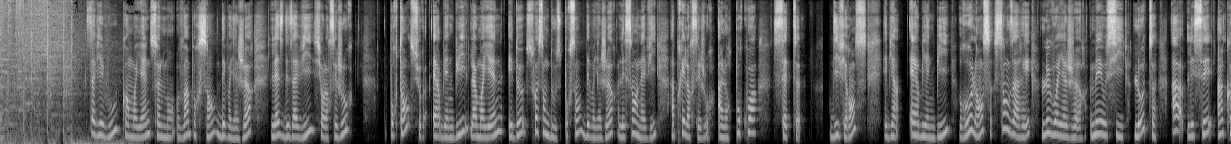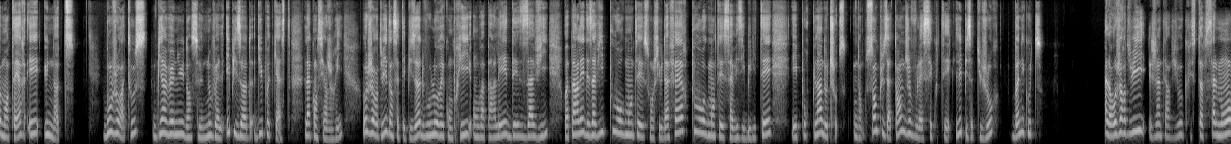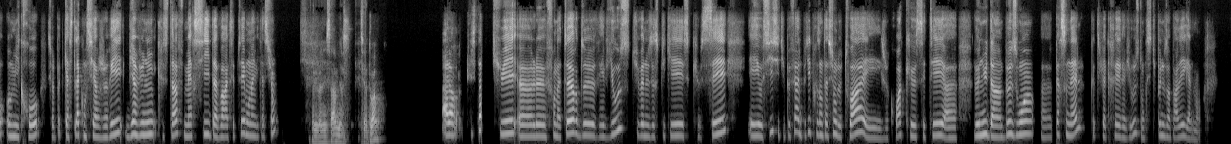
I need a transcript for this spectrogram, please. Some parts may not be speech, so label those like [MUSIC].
Saviez-vous qu'en moyenne, seulement 20% des voyageurs laissent des avis sur leur séjour? Pourtant, sur Airbnb, la moyenne est de 72% des voyageurs laissant un avis après leur séjour. Alors pourquoi cette différence? Eh bien, Airbnb relance sans arrêt le voyageur, mais aussi l'hôte, à laisser un commentaire et une note. Bonjour à tous, bienvenue dans ce nouvel épisode du podcast La Conciergerie. Aujourd'hui, dans cet épisode, vous l'aurez compris, on va parler des avis. On va parler des avis pour augmenter son chiffre d'affaires, pour augmenter sa visibilité et pour plein d'autres choses. Donc sans plus attendre, je vous laisse écouter l'épisode du jour. Bonne écoute alors aujourd'hui, j'interviewe Christophe Salmon au micro sur le podcast La Conciergerie. Bienvenue Christophe, merci d'avoir accepté mon invitation. Salut Vanessa, merci à toi. Alors, Christophe, tu es euh, le fondateur de Reviews. Tu vas nous expliquer ce que c'est et aussi si tu peux faire une petite présentation de toi. Et je crois que c'était euh, venu d'un besoin euh, personnel que tu as créé Reviews. Donc, si tu peux nous en parler également.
